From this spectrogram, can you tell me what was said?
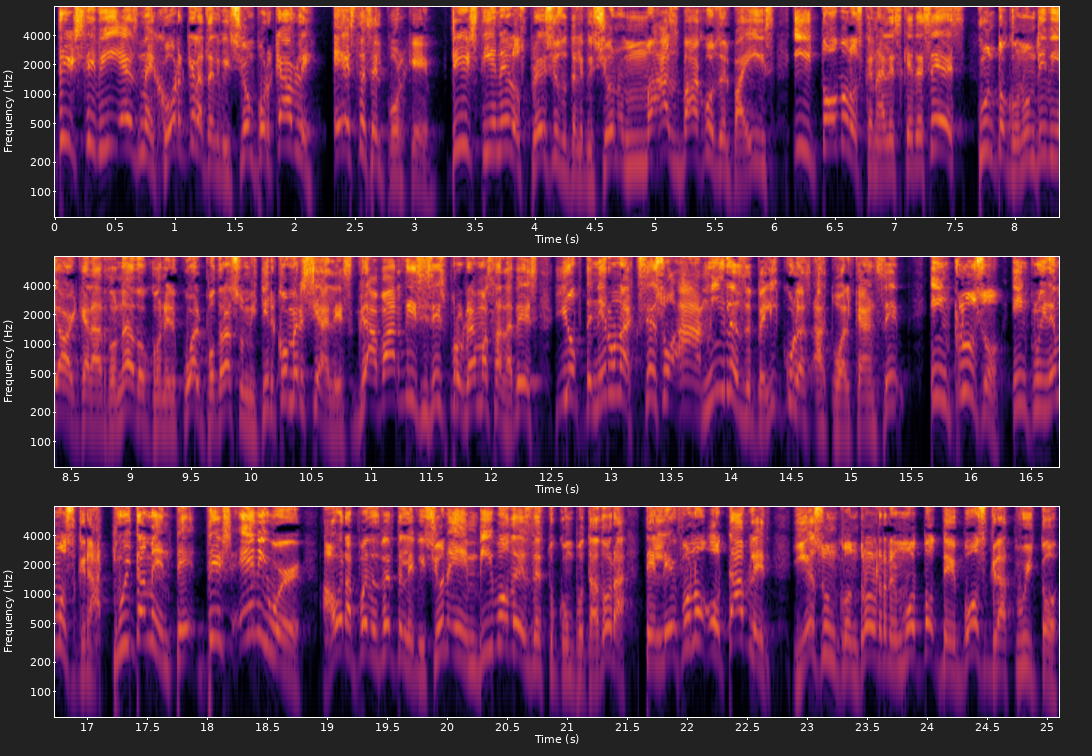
Dish TV es mejor que la televisión por cable. Este es el porqué. Dish tiene los precios de televisión más bajos del país y todos los canales que desees, junto con un DVR galardonado con el cual podrás omitir comerciales, grabar 16 programas a la vez y obtener un acceso a miles de películas a tu alcance. Incluso incluiremos gratuitamente Dish Anywhere. Ahora puedes ver televisión en vivo desde tu computadora, teléfono o tablet y es un control remoto de voz gratuito,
